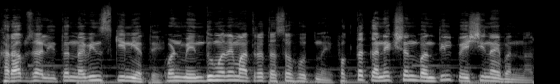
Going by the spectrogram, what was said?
खराब झाली तर नवीन स्किन येते. पण मेंदूमध्ये मात्र तसं होत नाही. फक्त कनेक्शन बनतील पेशी नाही बनणार.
